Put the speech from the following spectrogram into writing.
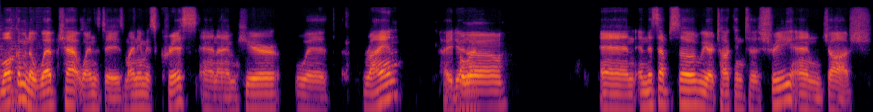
Welcome to Web Chat Wednesdays. My name is Chris and I'm here with Ryan. How you doing? Ryan? Hello. And in this episode, we are talking to Shri and Josh.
